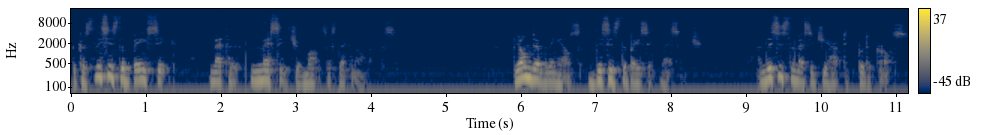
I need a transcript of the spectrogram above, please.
Because this is the basic method message of Marxist economics. Beyond everything else, this is the basic message. And this is the message you have to put across.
